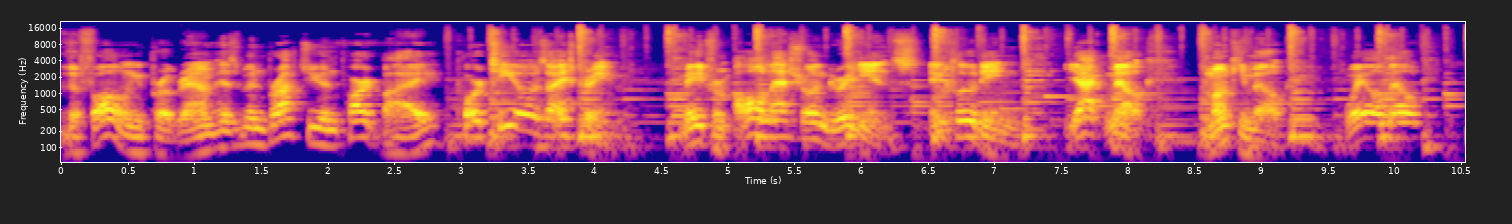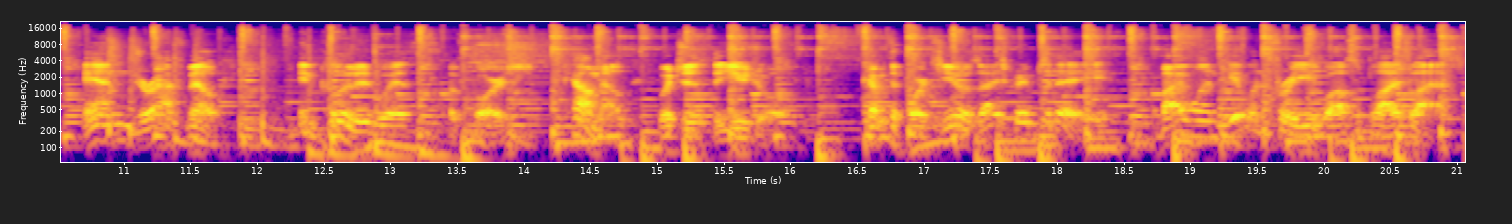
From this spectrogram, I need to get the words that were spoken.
The following program has been brought to you in part by Portillo's Ice Cream, made from all natural ingredients, including yak milk, monkey milk, whale milk, and giraffe milk, included with, of course, cow milk, which is the usual. Come to Portillo's Ice Cream today. Buy one, get one free while supplies last.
